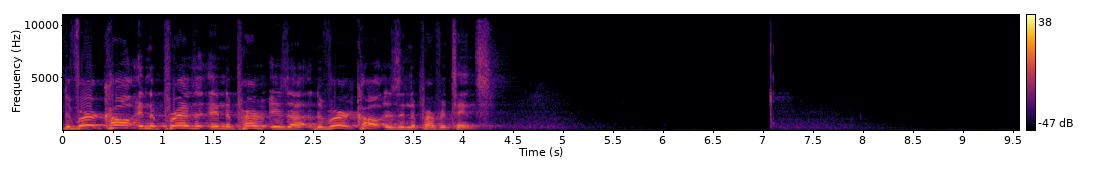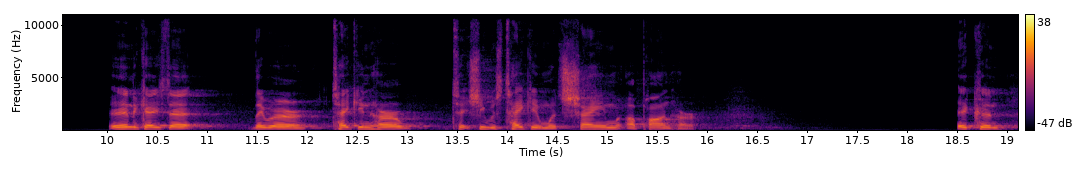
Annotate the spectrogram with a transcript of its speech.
The verb caught in the present in the per, is uh, the verb caught is in the perfect tense. It indicates that they were taking her. To, she was taken with shame upon her. It could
